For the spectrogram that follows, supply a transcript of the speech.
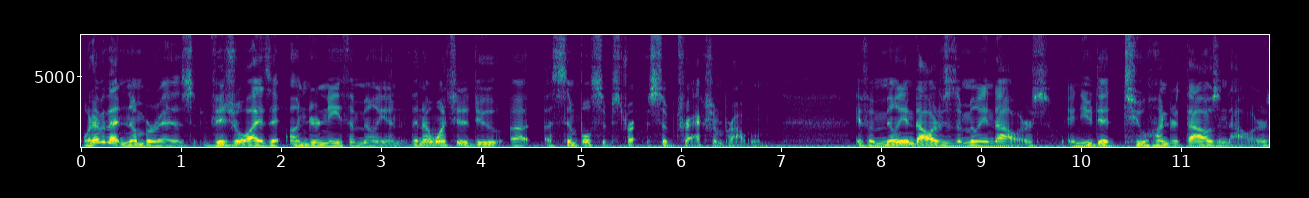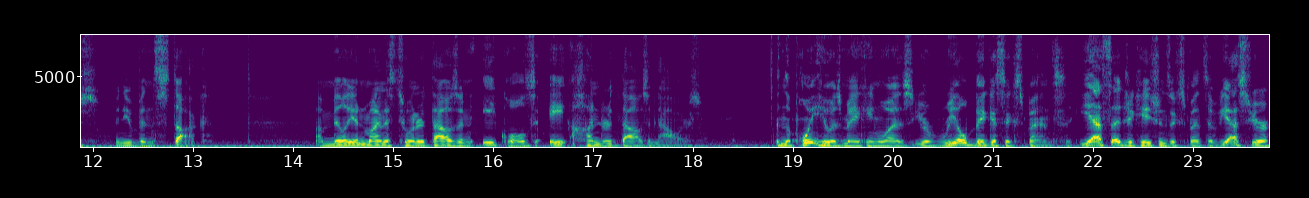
Whatever that number is, visualize it underneath a million. Then I want you to do a, a simple subtra- subtraction problem. If a million dollars is a million dollars and you did $200,000 and you've been stuck, a million minus 200,000 equals $800,000. And the point he was making was your real biggest expense. Yes, education's expensive. Yes, your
